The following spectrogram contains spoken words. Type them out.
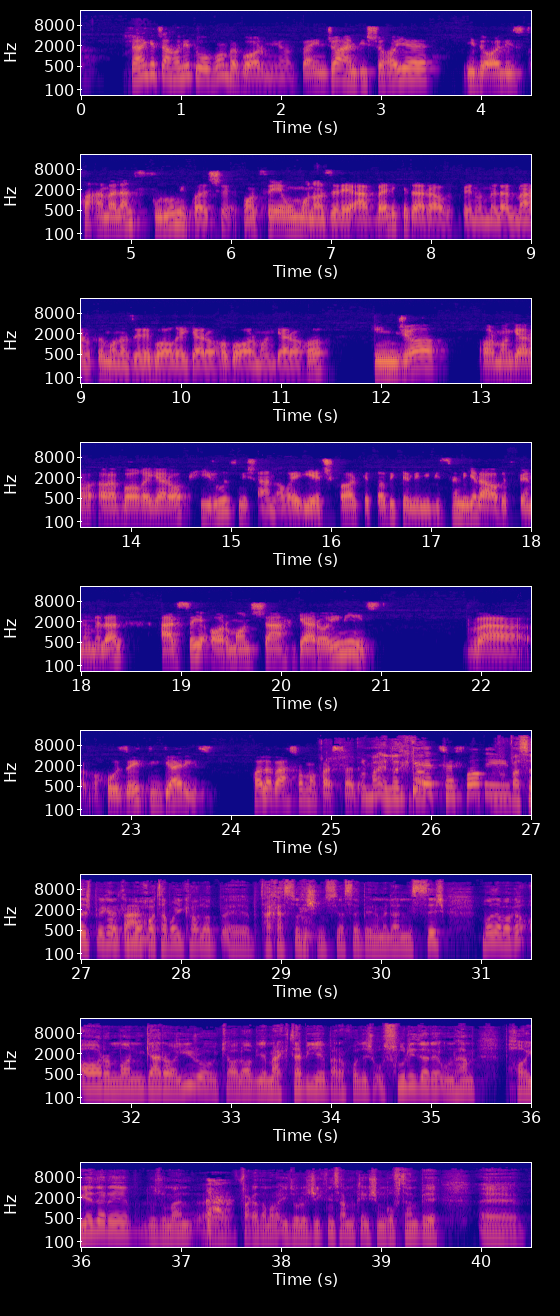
جنگ جهانی دوم به بار میاد و اینجا اندیشه های ایدئالیست ها عملا فرو میپاشه. ما توی اون مناظره اولی که در روابط بین الملل معروفه مناظره واقعگراها با آرمانگراها اینجا آرمانگراها واقعگراها پیروز میشن. آقای ایچکار کتابی که می‌نویسه میگه روابط بین الملل عرصه آرمان شهرگرایی نیست. و حوزه دیگری است. حالا بحثا مفصله. خب، من علتی که اتفاقی واسش بگم که مخاطبایی که حالا تخصصشون سیاست بین الملل نیستش ما در واقع آرمانگرایی رو که حالا یه مکتبیه برای خودش اصولی داره اون هم پایه داره. لزوما فقط ما ایدولوژیک نیست. همون که ایشون گفتن به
